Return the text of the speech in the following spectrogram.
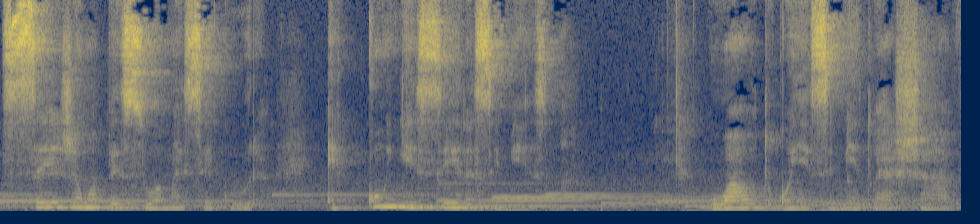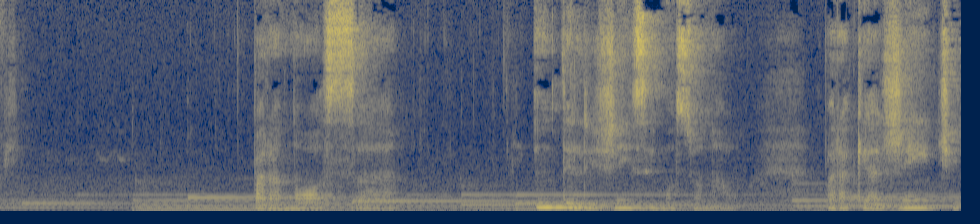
seja uma pessoa mais segura é conhecer a si mesma. O autoconhecimento é a chave para a nossa inteligência emocional, para que a gente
